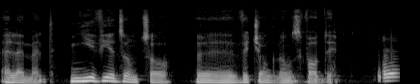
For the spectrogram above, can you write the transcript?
element. Nie wiedzą, co wyciągną z wody. E,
